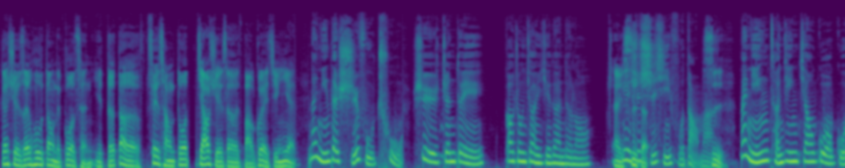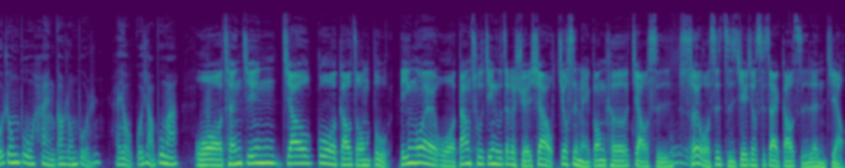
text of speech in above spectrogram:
跟学生互动的过程，也得到了非常多教学的宝贵经验。那您的实辅处是针对高中教育阶段的喽？哎，因为是的，实习辅导嘛。是。那您曾经教过国中部和高中部，还有国小部吗？我曾经教过高中部，因为我当初进入这个学校就是美工科教师，所以我是直接就是在高职任教。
